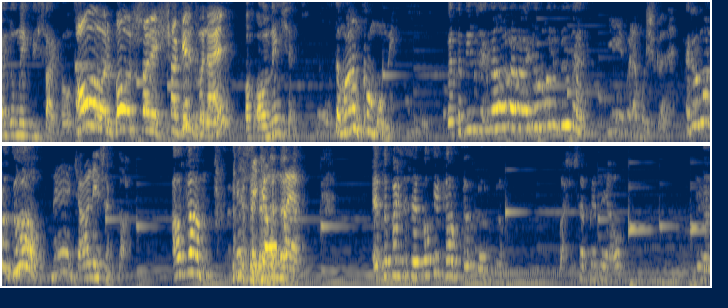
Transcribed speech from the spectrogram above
and to make disciples और बहुत सारे शागिर्द बनाएं of all nations. तमाम कौमों में But the people say, no, no, no, I don't want to do that. ये बड़ा मुश्किल है I don't want to go. मैं जा नहीं सकता I'll come. कैसे जाऊं मैं And the pastor said, okay, come, come, come, come. बस सब कहते हैं आओ You know,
